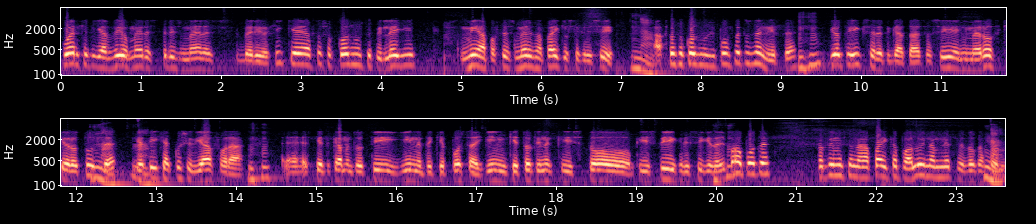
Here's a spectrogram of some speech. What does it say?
που έρχεται για δύο μέρες, τρεις μέρες στην περιοχή και αυτός ο κόσμος επιλέγει μία από αυτές τις μέρες να πάει και στη Χρυσή. Ναι. Αυτός ο κόσμος λοιπόν φέτος δεν ήρθε, διότι ήξερε την κατάσταση, ενημερώθηκε, ρωτούσε, ναι, γιατί είχε ακούσει ε, σχετικά με το τι γίνεται και πώς θα γίνει και τότε είναι κλειστό, κλειστή η Χρυσή κτλ. Οπότε προτίμησε να πάει κάπου αλλού ή να μην έρθει εδώ καθόλου.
